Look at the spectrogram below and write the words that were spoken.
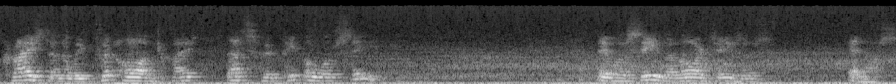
Christ, and if we put on Christ, that's who people will see. They will see the Lord Jesus in us.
